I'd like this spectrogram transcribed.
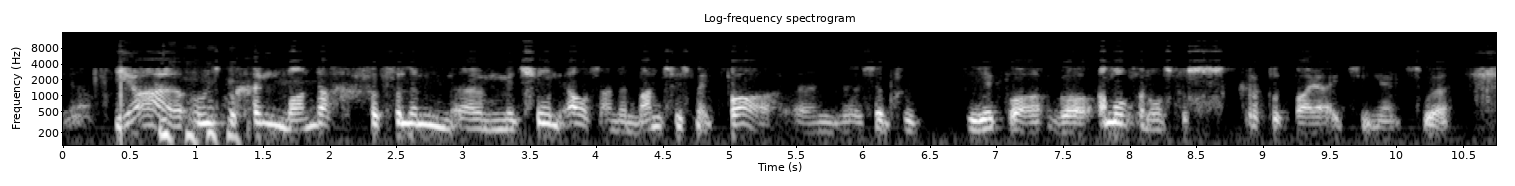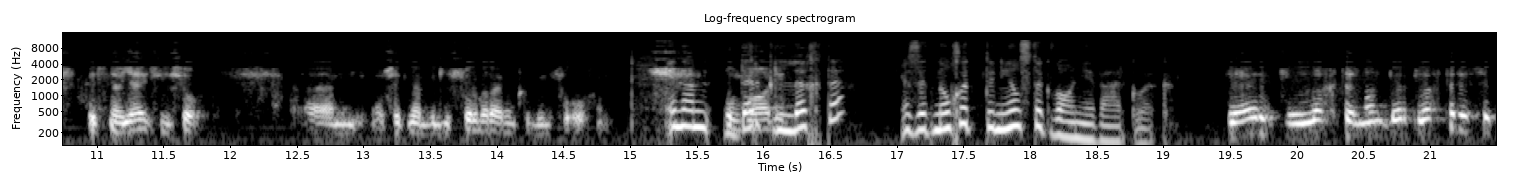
Ja, ja ons begin maandag vir film um, met Sean Els aan 'n man soos my pa en uh, so 'n projek waar waar almal van ons verskriklik baie uitsien en so. Dis nou jy is hier so. Ehm um, ons het nou 'n bietjie voorbereiding gedoen vir oggend. En dan Dirk Ligte? Is dit nog 'n toneelstuk waarna jy werk ook? Dirk Ligter, man Dirk Ligter is 'n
